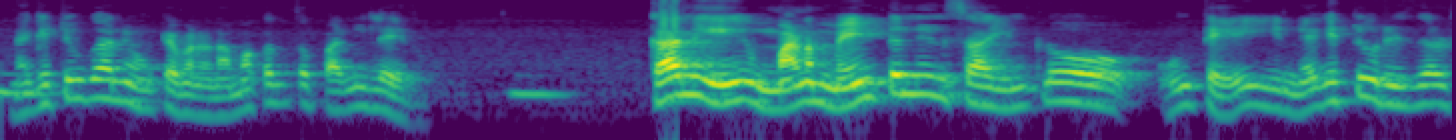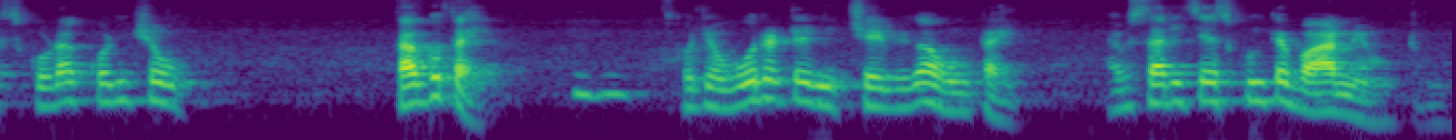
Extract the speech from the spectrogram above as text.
నెగిటివ్గానే ఉంటాయి మన నమ్మకంతో పని లేదు. కానీ మన మెయింటెనెన్స్ ఆ ఇంట్లో ఉంటే ఈ నెగిటివ్ రిజల్ట్స్ కూడా కొంచెం తగ్గుతాయి. కొంచెం ఊరటనిచ్చేవిగా ఉంటాయి. అవి సరి చేసుకుంటే బాగానే ఉంటుంది.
